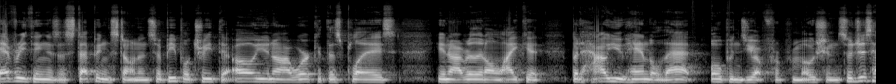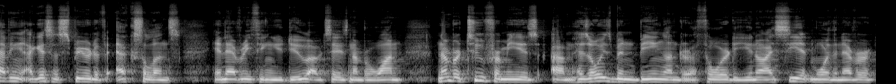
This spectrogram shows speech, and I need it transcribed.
everything is a stepping stone. And so people treat that, oh, you know, I work at this place, you know, I really don't like it. But how you handle that opens you up for promotion. So just having, I guess, a spirit of excellence in everything you do, I would say is number one. Number two for me is um, has always been being under authority. You know, I see it more than ever.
